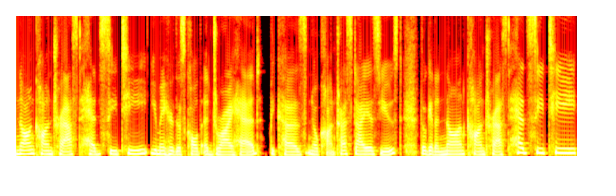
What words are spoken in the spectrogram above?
non contrast head CT. You may hear this called a dry head because no contrast dye is used. They'll get a non contrast head CT.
